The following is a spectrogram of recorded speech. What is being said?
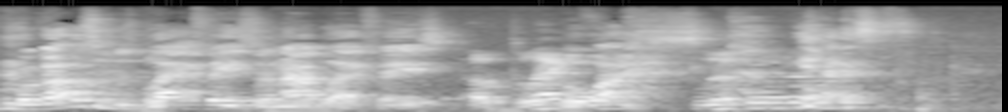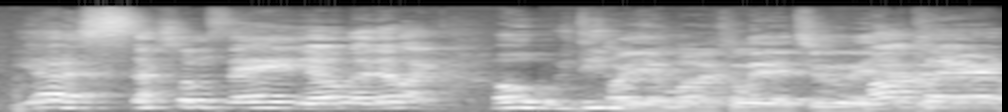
regardless if it's blackface or not blackface? A black But why? slipper. Yes, yes, that's what I'm saying, yo. Like, They're like, oh, we did Oh yeah, Moncler too. They had the, Moncler. uh,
